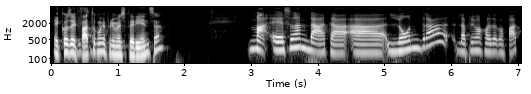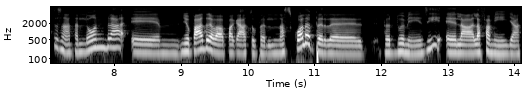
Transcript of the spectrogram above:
E cosa hai Sì, fatto come prima esperienza? Ma eh, sono andata a Londra, la prima cosa che ho fatto, sono andata a Londra e mm, mio padre aveva pagato per una scuola per, eh, per due mesi e la, la famiglia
